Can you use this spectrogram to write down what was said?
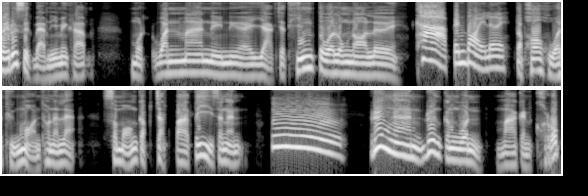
เคยรู้สึกแบบนี้ไหมครับ หมดวันมาเหนื่อยๆ อยากจะทิ้งตัวลงนอนเลย ค่ะ เป็นบ่อยเลย แต่พอหัวถึงหมอนเท่านั้นแหละ สมองกับจัดปาร์ตี้ซะงั้น อืม เรื่องงานเรื่องกังวลมากันครบ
